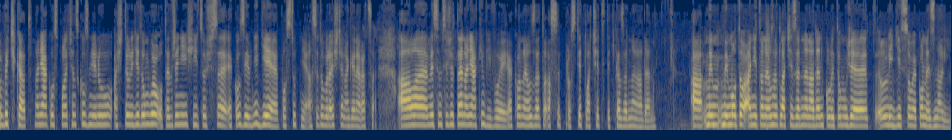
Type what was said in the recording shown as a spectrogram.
uh, vyčkat na nějakou společenskou změnu, až ty lidi tomu budou otevřenější, což se jako zjevně děje postupně. Asi to bude ještě na generace. Ale myslím si, že to je na nějakém vývoji. Jako nelze to asi prostě tlačit teďka ze dne na den. A mimo to ani to nelze tlačit ze dne na den kvůli tomu, že lidi jsou jako neznalí.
